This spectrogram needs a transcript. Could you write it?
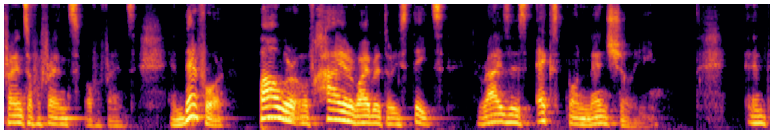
friends of friends of friends. And therefore, power of higher vibratory states rises exponentially. And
